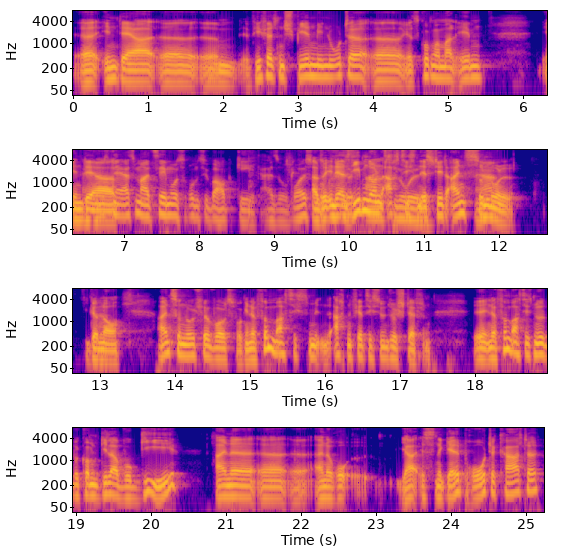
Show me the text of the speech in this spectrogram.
Äh, in der, äh, äh, wievielten Spielminute, äh, jetzt gucken wir mal eben, in der. Wir müssen ja erstmal erzählen, worum es überhaupt geht. Also, Wolfsburg also in der 87. es steht 1 zu ja. 0. Genau. 1 zu 0 für Wolfsburg. In der 85. 48. Minute Steffen. Äh, in der 85. Minute bekommt Gilavogi eine, äh, eine, ja, ist eine gelb-rote Karte.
